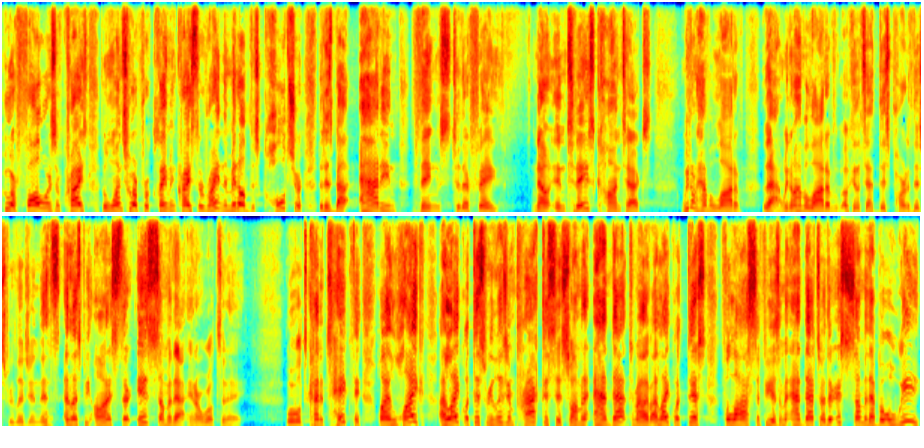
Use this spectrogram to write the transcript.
who are followers of Christ, the ones who are proclaiming Christ, they're right in the middle of this culture that is about adding things to their faith. Now, in today's context, we don't have a lot of that. We don't have a lot of, okay, let's add this part of this religion. And, let's be honest, there is some of that in our world today. where we'll kind of take things. Well, I like, I like what this religion practices, so I'm going to add that to my life. I like what this philosophy is. I'm going to add that to it. There is some of that, but what we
